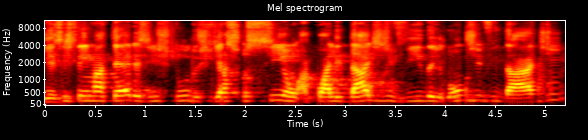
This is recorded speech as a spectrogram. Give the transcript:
E existem matérias e estudos que associam a qualidade de vida e longevidade,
